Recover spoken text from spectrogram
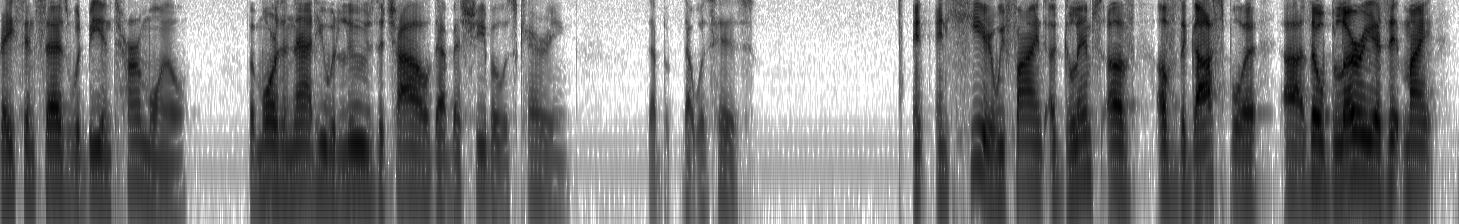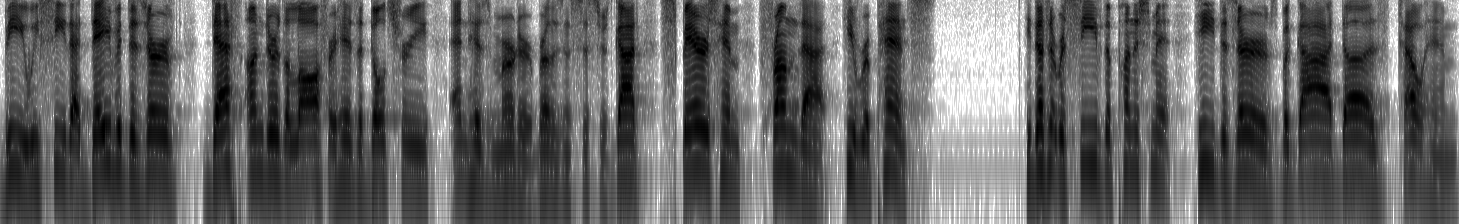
Nathan says would be in turmoil. But more than that, he would lose the child that Bathsheba was carrying, that, that was his. And, and here we find a glimpse of, of the gospel, uh, though blurry as it might be. We see that David deserved death under the law for his adultery and his murder, brothers and sisters. God spares him from that. He repents. He doesn't receive the punishment he deserves, but God does tell him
